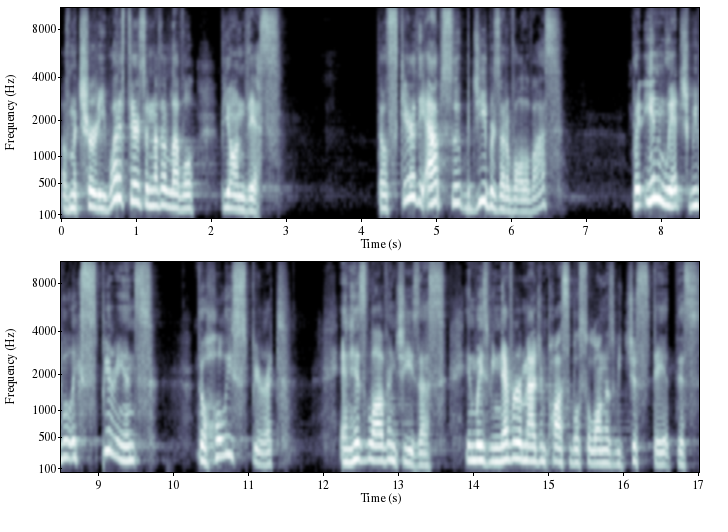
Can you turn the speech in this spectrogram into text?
of maturity? What if there's another level beyond this? That'll scare the absolute bejeebers out of all of us, but in which we will experience the Holy Spirit and His love and Jesus in ways we never imagined possible so long as we just stay at this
